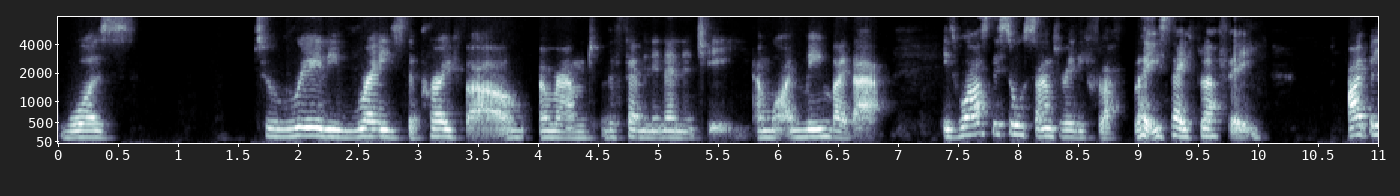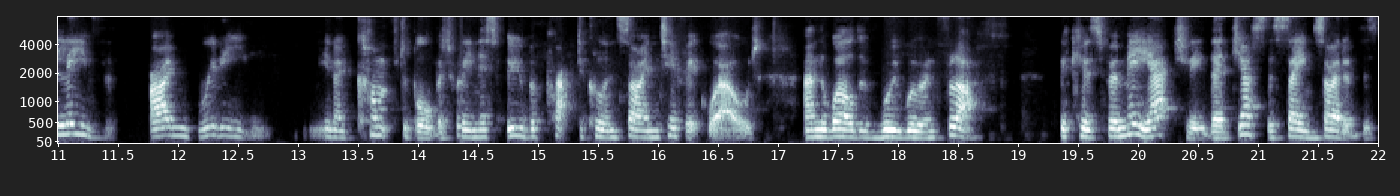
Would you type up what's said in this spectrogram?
was to really raise the profile around the feminine energy. And what I mean by that is, whilst this all sounds really fluff, like you say, fluffy, I believe I'm really, you know, comfortable between this uber practical and scientific world and the world of woo woo and fluff. Because for me, actually, they're just the same side of this,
